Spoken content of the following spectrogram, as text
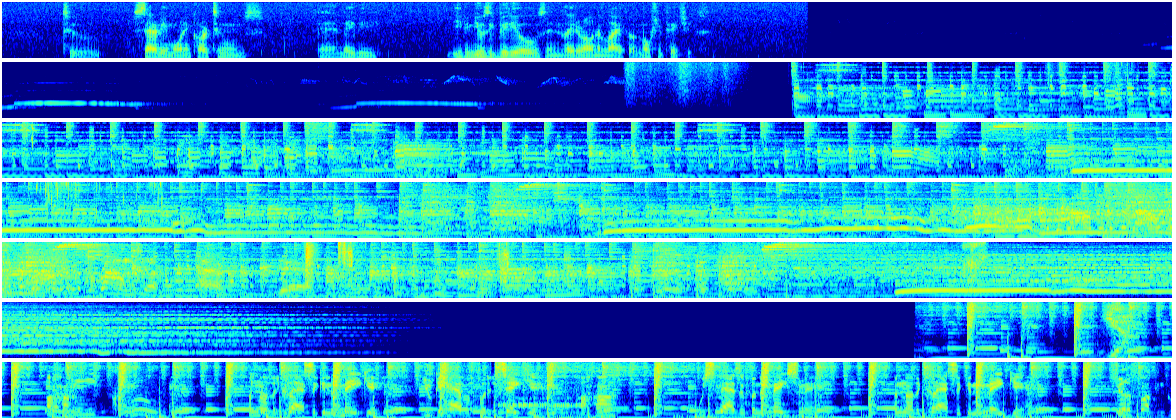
to Saturday morning cartoons and maybe even music videos and later on in life, motion pictures. Yeah. Uh huh. Another classic in the making. You can have it for the taking. Uh huh. We spazzing from the basement. Another classic in the making. Feel the fucking.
